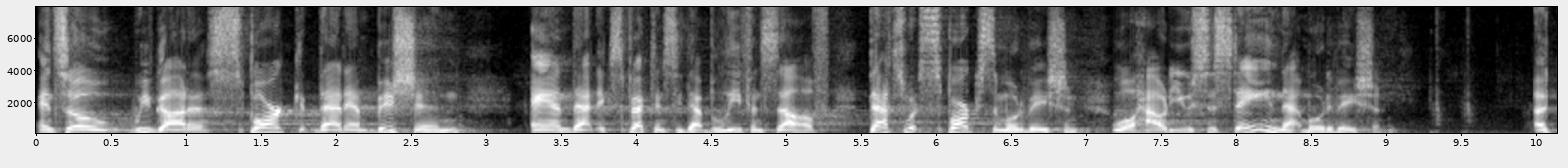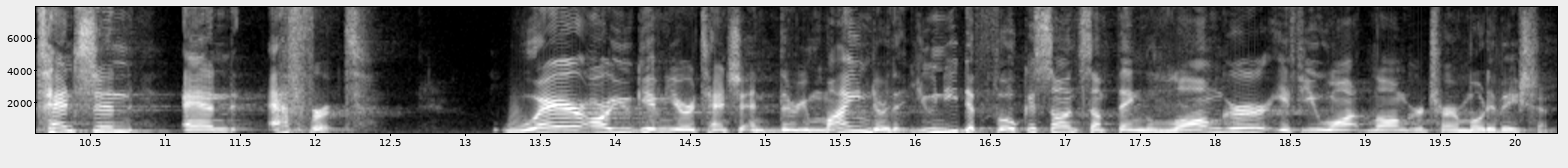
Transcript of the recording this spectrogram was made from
And so we've got to spark that ambition and that expectancy, that belief in self. That's what sparks the motivation. Well, how do you sustain that motivation? Attention and effort. Where are you giving your attention? And the reminder that you need to focus on something longer if you want longer term motivation.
